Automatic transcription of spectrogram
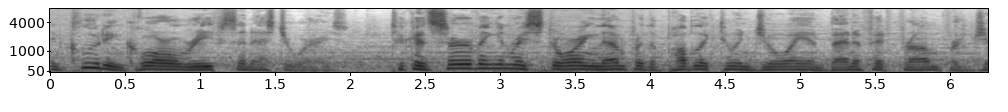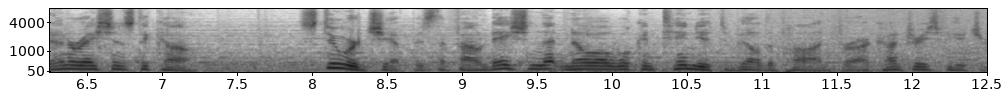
including coral reefs and estuaries, to conserving and restoring them for the public to enjoy and benefit from for generations to come. Stewardship is the foundation that NOAA will continue to build upon for our country's future.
